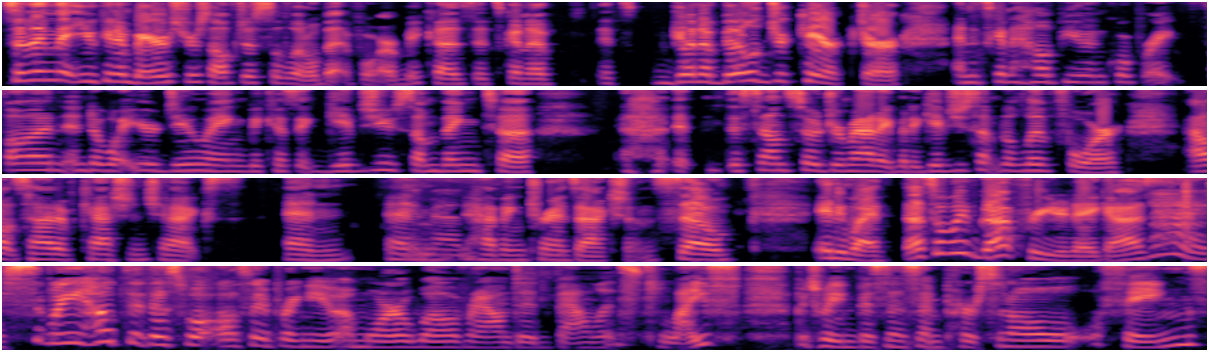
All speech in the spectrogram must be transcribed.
something that you can embarrass yourself just a little bit for, because it's gonna it's gonna build your character and it's gonna help you incorporate fun into what you're doing because it gives you something to. It, this sounds so dramatic, but it gives you something to live for outside of cash and checks and and Amen. having transactions. So anyway, that's what we've got for you today, guys. Yes. We hope that this will also bring you a more well-rounded, balanced life between business and personal things.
